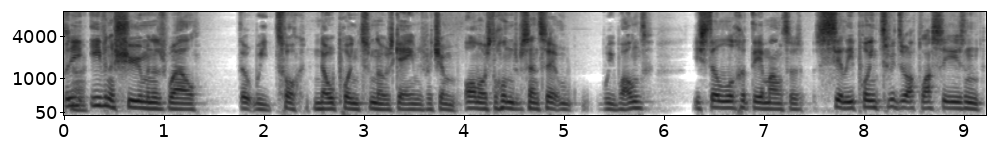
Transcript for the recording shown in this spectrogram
But so. even assuming as well that we took no points from those games, which I'm almost 100% certain we won't, you still look at the amount of silly points we dropped last season.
